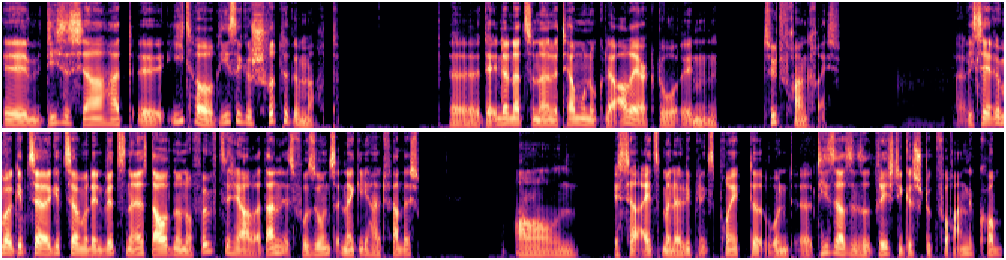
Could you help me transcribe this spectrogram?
Ähm, dieses Jahr hat äh, ITER riesige Schritte gemacht. Äh, der internationale Thermonuklearreaktor in Südfrankreich. Äh, ich ja immer, gibt's ja, gibt's ja immer den Witz, ne? Es dauert nur noch 50 Jahre, dann ist Fusionsenergie halt fertig. Und ist ja eins meiner Lieblingsprojekte und äh, dieser ist ein richtiges Stück vorangekommen.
